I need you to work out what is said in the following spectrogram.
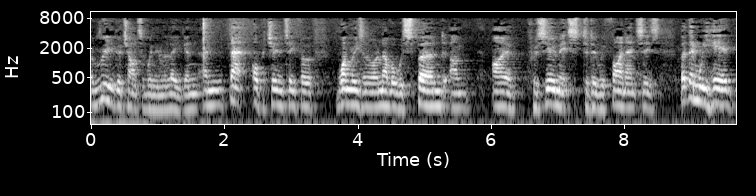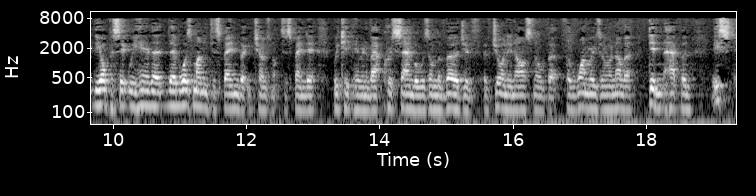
a really good chance of winning the league. And, and that opportunity, for one reason or another, was spurned. Um, I presume it's to do with finances. But then we hear the opposite. We hear that there was money to spend, but he chose not to spend it. We keep hearing about Chris Samba was on the verge of, of joining Arsenal, but for one reason or another, didn't happen. It's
